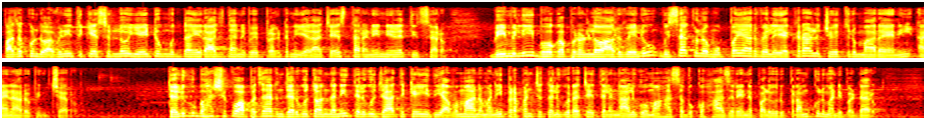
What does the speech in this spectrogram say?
పదకొండు అవినీతి కేసుల్లో ఏటు ముద్దాయి రాజధానిపై ప్రకటన ఎలా చేస్తారని నిలదీశారు. భీమిలి భోగాపురంలో ఆరు వేలు విశాఖలో ముప్పై ఆరు వేల ఎకరాలు చేతులు మారాయని ఆయన ఆరోపించారు. తెలుగు భాషకు అపచారం జరుగుతోందని తెలుగు జాతికే ఇది అవమానమని ప్రపంచ తెలుగు రచయితల నాలుగో మహాసభకు హాజరైన పలువురు ప్రముఖులు మండిపడ్డారు.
